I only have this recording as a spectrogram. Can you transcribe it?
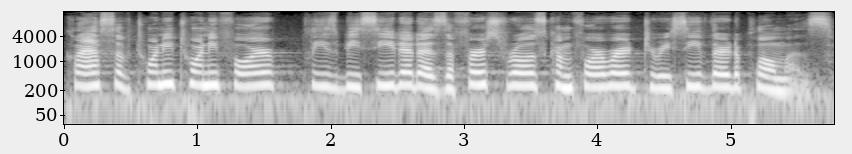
Class of 2024, please be seated as the first rows come forward to receive their diplomas.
